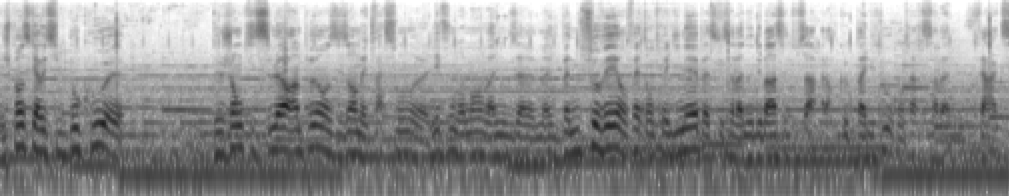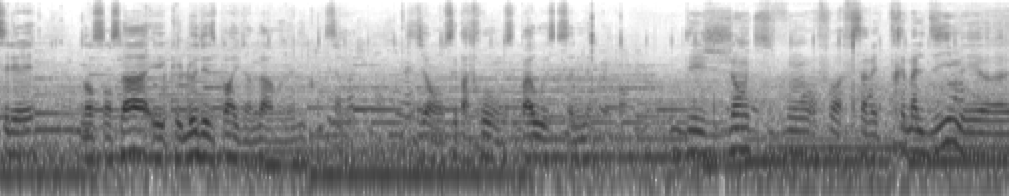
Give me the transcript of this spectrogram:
Et je pense qu'il y a aussi beaucoup euh, de gens qui se leurrent un peu en se disant mais de toute façon euh, l'effondrement va nous, euh, va nous sauver en fait entre guillemets parce que ça va nous débarrasser de tout ça. Alors que pas du tout, au contraire ça va nous faire accélérer dans ce sens-là. Et que le désespoir il vient de là à mon avis. Se dire on sait pas trop, on sait pas où est-ce que ça nous mène des gens qui vont, enfin, ça va être très mal dit, mais euh,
